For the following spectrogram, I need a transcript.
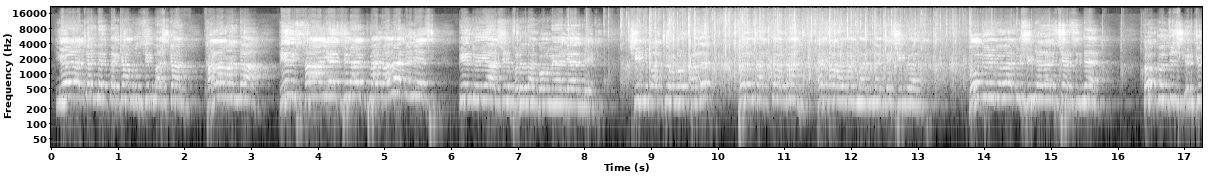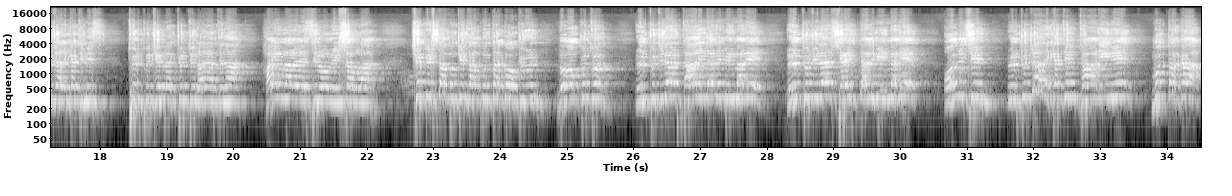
Diyor ya cennet mekan Muhsin Başkan Karaman'da bir saniyesine hükmedemediniz. Bir dünya için fırıldak olmaya değer mi? Şimdi bakıyorum ortalık fırıldaklardan hesap adamlarından geçilmiyor. Bu duygu ve düşünceler içerisinde 9. Ülkücü hareketimiz Türk fikir ve kültür hayatına hayırlara vesile olur inşallah. Çıkışta bu kitap mutlaka okuyun ve okutun. Ülkücüler tarihlerini bilmeli. Ülkücüler şehitlerini bilmeli. Onun için ülkücü hareketin tarihini mutlaka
